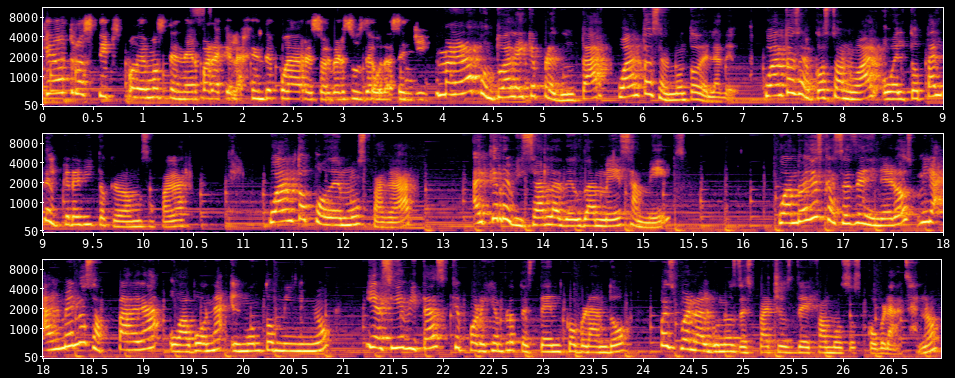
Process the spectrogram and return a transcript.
¿Qué otros tips podemos tener para que la gente pueda resolver sus deudas en G? De manera puntual hay que preguntar cuánto es el monto de la deuda, cuánto es el costo anual o el total del crédito que vamos a pagar, cuánto podemos pagar, hay que revisar la deuda mes a mes, cuando hay escasez de dineros, mira, al menos apaga o abona el monto mínimo y así evitas que, por ejemplo, te estén cobrando, pues bueno, algunos despachos de famosos cobranza, ¿no?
